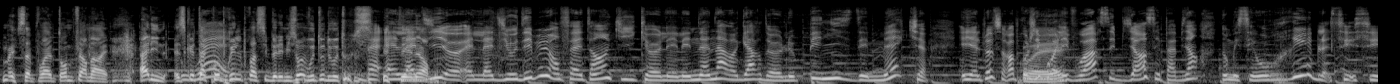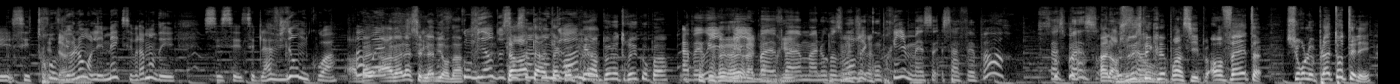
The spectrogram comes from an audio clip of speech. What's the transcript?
mais ça pourrait trop me faire marrer. Aline, est-ce que tu as Ouais. compris le principe de l'émission et vous toutes, vous tous? Bah, elle C'est l'a dit, euh, elle l'a dit au début en fait, hein, qui, que les, les nanas regardent le pénis des mecs et elles peuvent se rapprocher Ouais. pour aller voir, c'est bien, c'est pas bien. Non mais c'est horrible, c'est, c'est, c'est trop violent. Les mecs, c'est vraiment des, c'est, c'est, c'est de la viande quoi. Ah bah, ah bah là, c'est de la viande. hein. Combien? De Sarah, t'as 250 t'as compris grammes? un peu le truc ou pas Ah bah oui, oui, bah, bah, malheureusement j'ai compris, mais ça fait peur. Ça se passe. Alors, je vous explique le principe. En fait, sur le plateau télé,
